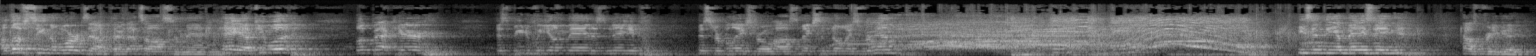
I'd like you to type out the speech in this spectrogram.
I love seeing the words out there. That's awesome, man. Hey, uh, if you would, look back here. This beautiful young man is named Mr. Blaze Rojas. Make some noise for him. He's in the amazing, that was pretty good.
